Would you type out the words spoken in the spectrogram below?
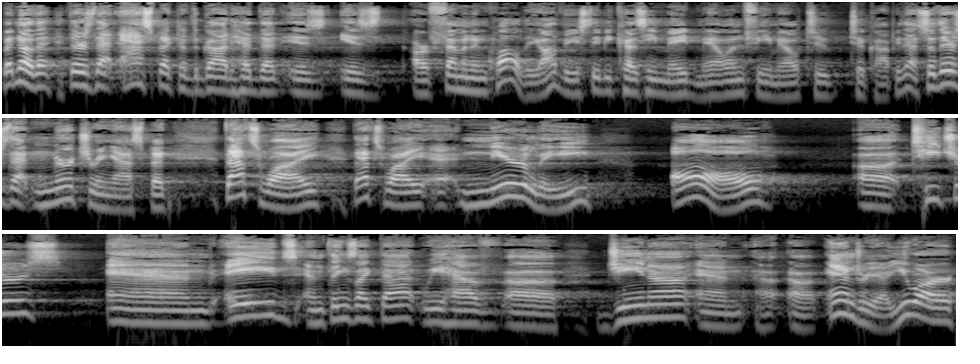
but no, that, there's that aspect of the Godhead that is, is our feminine quality, obviously, because he made male and female to, to copy that. So there's that nurturing aspect. That's why, that's why uh, nearly all uh, teachers and aides and things like that, we have uh, Gina and uh, uh, Andrea. You are,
